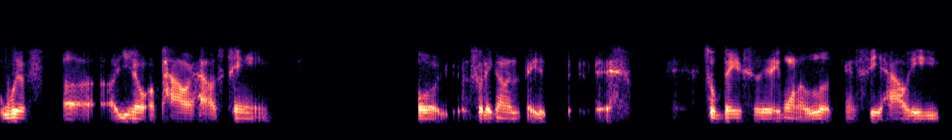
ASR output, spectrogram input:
with uh, you know a powerhouse team or so they're gonna they so basically, they want to look and see how he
